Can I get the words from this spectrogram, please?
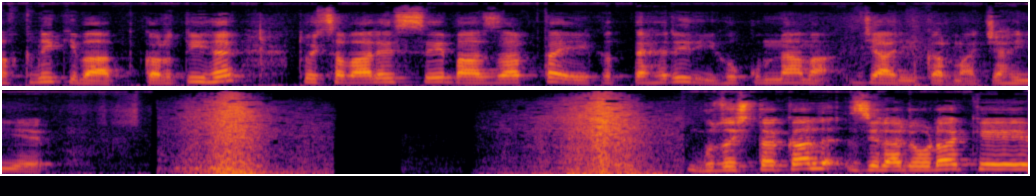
رکھنے کی بات کرتی ہے، تو اس حوالے سے باضابطہ ایک تحریری حکم نامہ جاری کرنا چاہیے۔ گزشتہ کل ضلع ڈوڑا کے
